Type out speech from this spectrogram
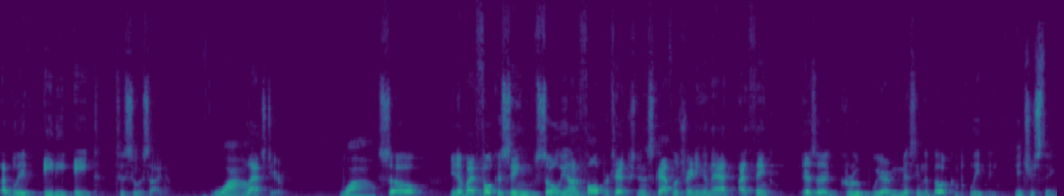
I believe, 88 to suicide Wow. last year. Wow. So, you know, by focusing solely on fall protection and scaffold training and that, I think as a group we are missing the boat completely. Interesting.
